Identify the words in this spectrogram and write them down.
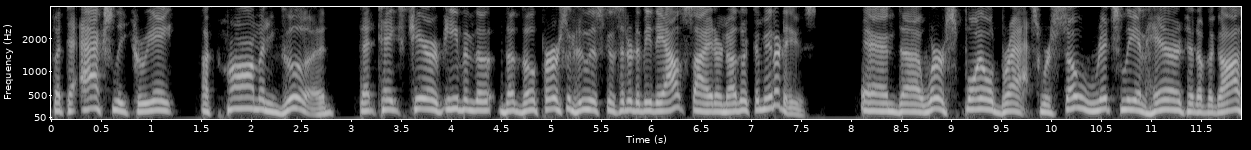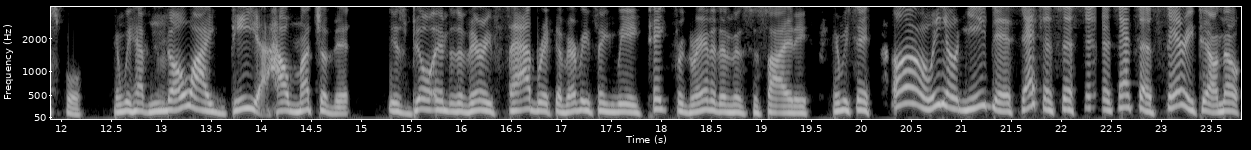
but to actually create a common good that takes care of even the, the, the person who is considered to be the outsider in other communities. And uh, we're spoiled brats. We're so richly inherited of the gospel, and we have no idea how much of it is built into the very fabric of everything we take for granted in this society. And we say, "Oh, we don't need this. That's a that's a fairy tale." No,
